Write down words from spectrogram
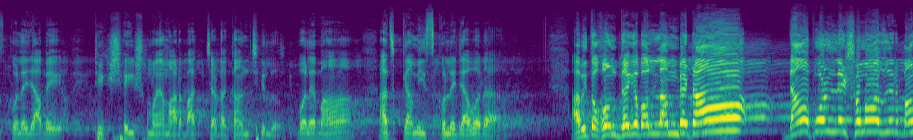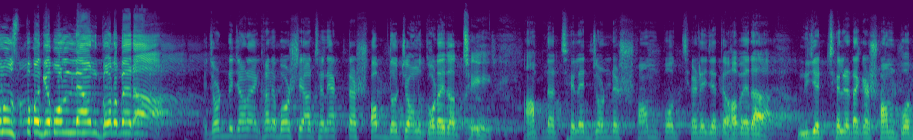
স্কুলে যাবে, ঠিক সেই সময় আমার বাচ্চাটা কাঁদছিল। বলে, মা, আজকে আমি স্কুলে যাব না। আমি তখন থেকে বললাম, বেটা, না পড়লে সমাজের মানুষ তোমাকে মূল্যায়ন করবে না। এজন্য যারা এখানে বসে আছেন, একটা শব্দ চয়ন করে যাচ্ছে। আপনার ছেলের জন্য সম্পদ ছেড়ে যেতে হবে না, নিজের ছেলেটাকে সম্পদ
